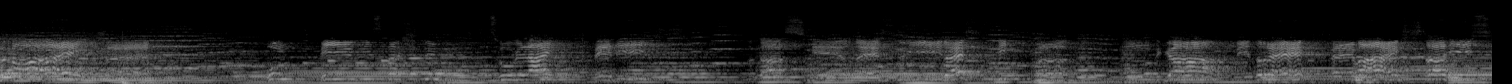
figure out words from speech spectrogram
preise. Und wer missverstündet zugleich bewies, dass er des Liedes und gar mit Rechte Meister ist,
